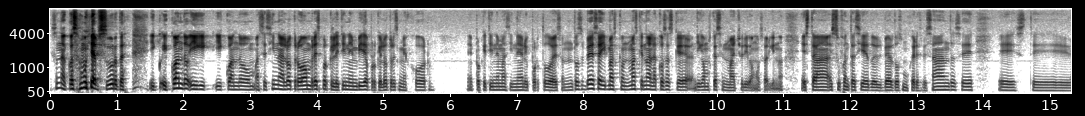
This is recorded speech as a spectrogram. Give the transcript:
Es una cosa muy absurda. Y, y cuando, y, y cuando asesina al otro hombre es porque le tiene envidia, porque el otro es mejor, eh, porque tiene más dinero y por todo eso. ¿no? Entonces ves ahí más, con, más que nada las cosas que, digamos, que hacen macho, digamos, alguien, ¿no? Está es su fantasía de ver dos mujeres besándose, este...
